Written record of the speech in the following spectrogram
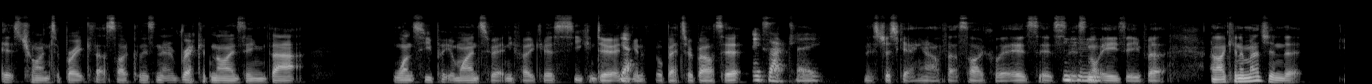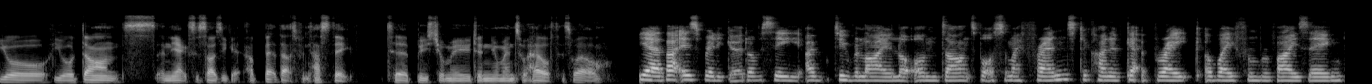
it's trying to break that cycle isn't it recognizing that once you put your mind to it and you focus you can do it and Yeah. you're going to feel better about it Exactly. and it's just getting out of that cycle it is it's it's Mm-hmm. not easy but and i can imagine that your your dance and the exercise you get i bet that's fantastic to boost your mood and your mental health as well Yeah, that is really good. Obviously, I do rely a lot on dance, but also my friends to kind of get a break away from revising.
